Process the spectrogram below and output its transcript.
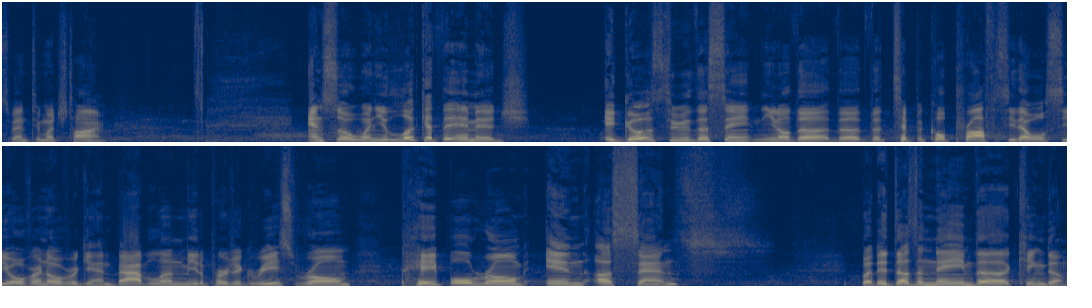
spend too much time. And so when you look at the image, it goes through the same, you know, the, the, the typical prophecy that we'll see over and over again Babylon, Medo Persia, Greece, Rome, papal Rome in a sense, but it doesn't name the kingdom.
